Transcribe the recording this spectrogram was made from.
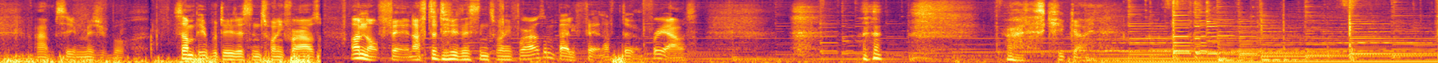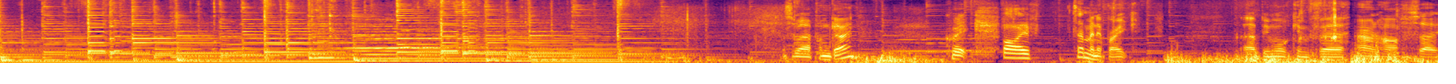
absolutely miserable. Some people do this in 24 hours. I'm not fit enough to do this in 24 hours, I'm barely fit enough to do it in three hours. Alright, let's keep going. So up I'm going. Quick five, ten minute break. I've been walking for an hour and a half, so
